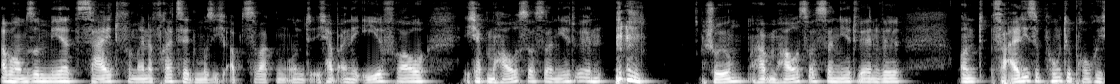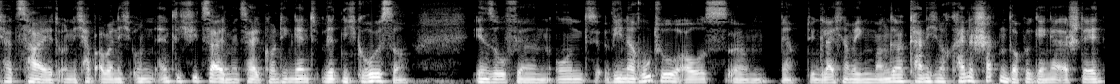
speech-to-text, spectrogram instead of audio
aber umso mehr Zeit von meiner Freizeit muss ich abzwacken und ich habe eine Ehefrau, ich habe ein Haus, das saniert werden Entschuldigung, habe ein Haus, was saniert werden will. Und für all diese Punkte brauche ich halt Zeit. Und ich habe aber nicht unendlich viel Zeit. Mein Zeitkontingent wird nicht größer. Insofern, und wie Naruto aus ähm, ja, dem gleichnamigen Manga, kann ich noch keine Schattendoppelgänger erstellen,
